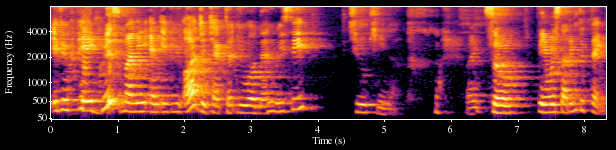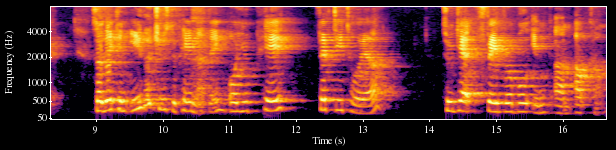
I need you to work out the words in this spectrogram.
If you pay grease money and if you are detected, you will then receive 2 kina. right? So they were starting to think. So they can either choose to pay nothing or you pay 50 toea to get favorable in, um, outcome.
